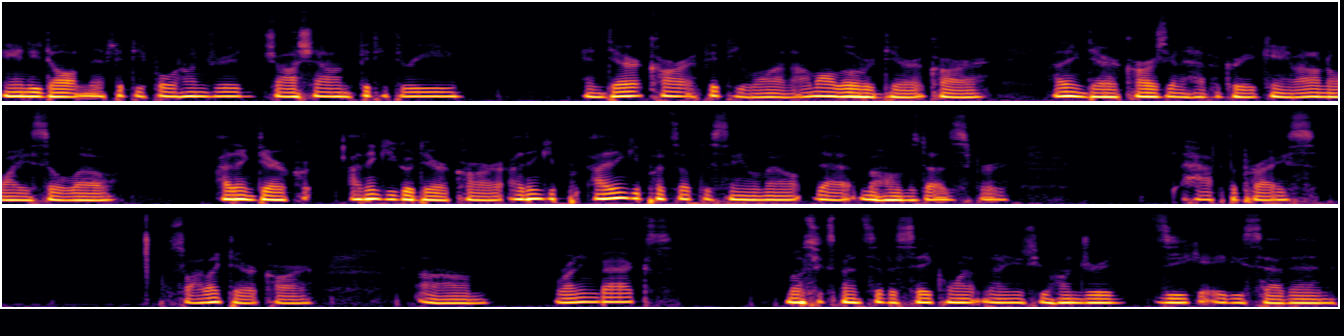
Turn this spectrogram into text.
Andy Dalton at 5,400, Josh Allen 53, and Derek Carr at 51. I'm all over Derek Carr. I think Derek Carr is going to have a great game. I don't know why he's so low. I think Derek I think you go Derek Carr. I think he I think he puts up the same amount that Mahomes does for half the price. So I like Derek Carr. Um, running backs, most expensive is Saquon at 9200, Zeke 87.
